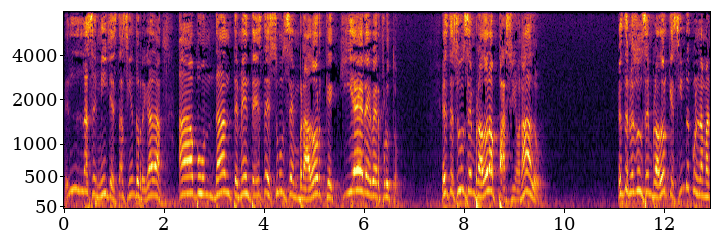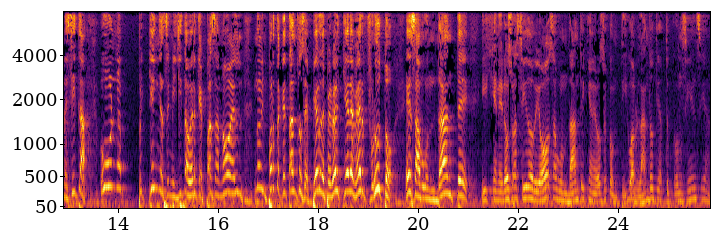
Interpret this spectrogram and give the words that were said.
La semilla está siendo regada abundantemente. Este es un sembrador que quiere ver fruto. Este es un sembrador apasionado. Este no es un sembrador que siempre con la manecita una pequeña semillita a ver qué pasa. No, él no le importa qué tanto se pierde, pero él quiere ver fruto. Es abundante y generoso ha sido Dios, abundante y generoso contigo, hablándote a tu conciencia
